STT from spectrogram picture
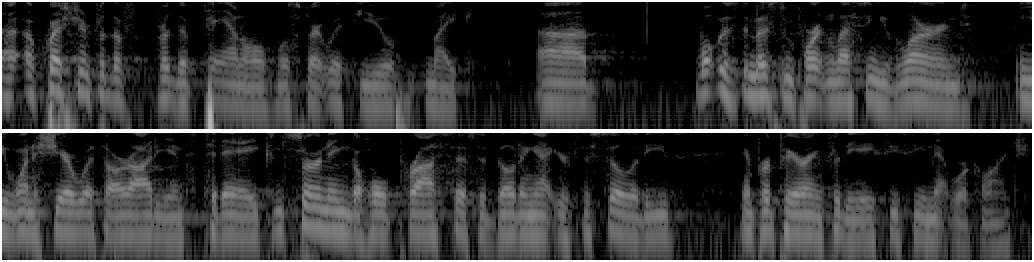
Uh, a question for the for the panel. We'll start with you, Mike. Uh, what was the most important lesson you've learned and you want to share with our audience today concerning the whole process of building out your facilities and preparing for the ACC network launch?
